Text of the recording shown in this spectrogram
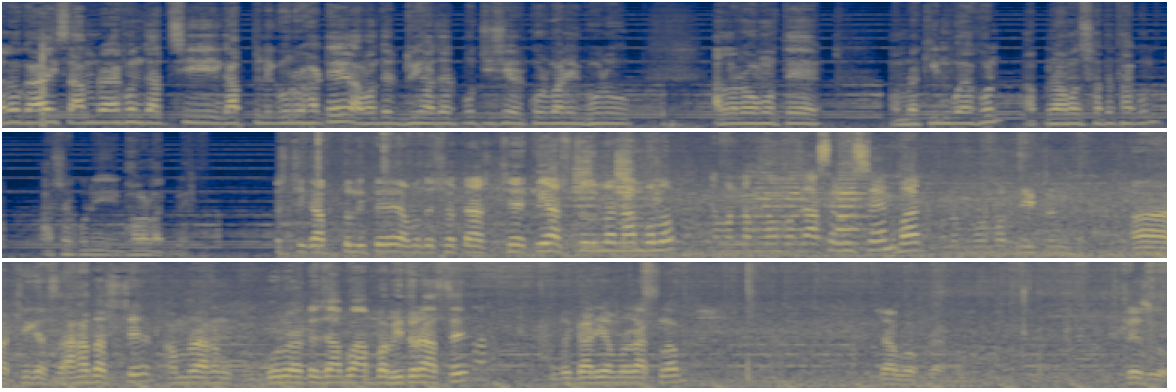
হ্যালো গাইস আমরা এখন যাচ্ছি গাবতলি গরুর হাটে আমাদের দুই হাজার পঁচিশের কোরবানির গরু আল্লাহ রহমতে আমরা কিনবো এখন। আপনারা আমাদের সাথে থাকুন আশা করি ভালো লাগবে। আসছি গাবতলিতে আমাদের সাথে আসছে কে? আসছে তোমার নাম বলো? আমার নাম মোহাম্মদ রাসেল হোসেন। তোমার? হ্যাঁ ঠিক আছে আহাদ আসছে। আমরা এখন গরু হাটে যাব আব্বা ভিতরে আছে। গাড়ি আমরা রাখলাম। যাব আমরা এখন। লেটস গো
